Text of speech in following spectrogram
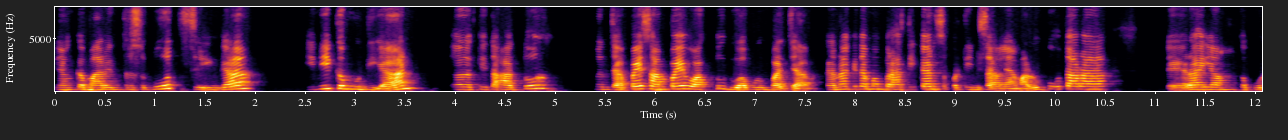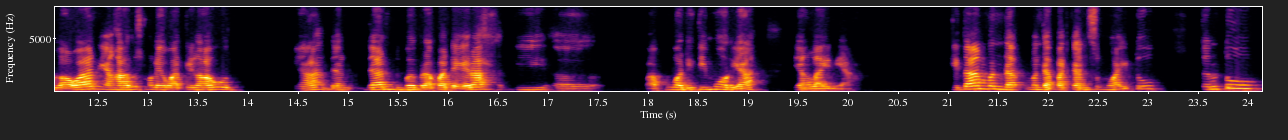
yang kemarin tersebut sehingga ini kemudian eh, kita atur mencapai sampai waktu 24 jam karena kita memperhatikan seperti misalnya Maluku Utara daerah yang kepulauan yang harus melewati laut ya dan dan beberapa daerah di eh, Papua di timur ya yang lainnya kita mendapatkan semua itu tentu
